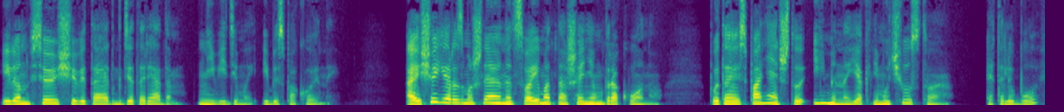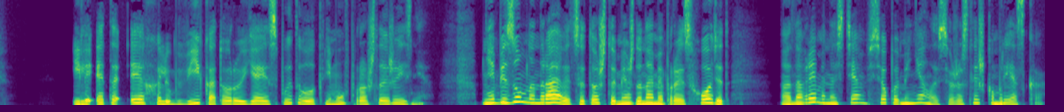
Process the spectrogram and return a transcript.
или он все еще витает где-то рядом, невидимый и беспокойный. А еще я размышляю над своим отношением к дракону. Пытаюсь понять, что именно я к нему чувствую. Это любовь? Или это эхо любви, которую я испытывала к нему в прошлой жизни? Мне безумно нравится то, что между нами происходит, но одновременно с тем все поменялось уже слишком резко.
